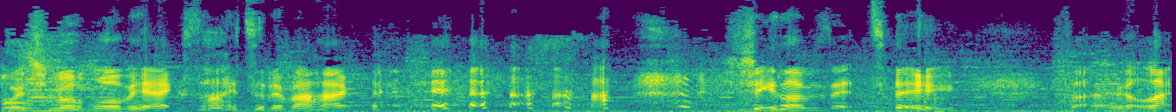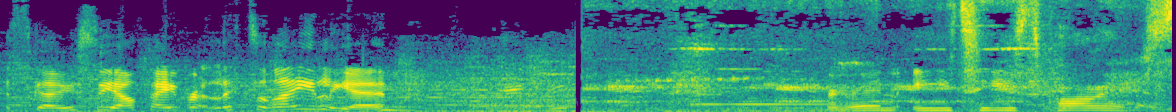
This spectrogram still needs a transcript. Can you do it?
which Mum will be excited about. she loves it too. So let's go see our favourite little alien. We're in ET's forest.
